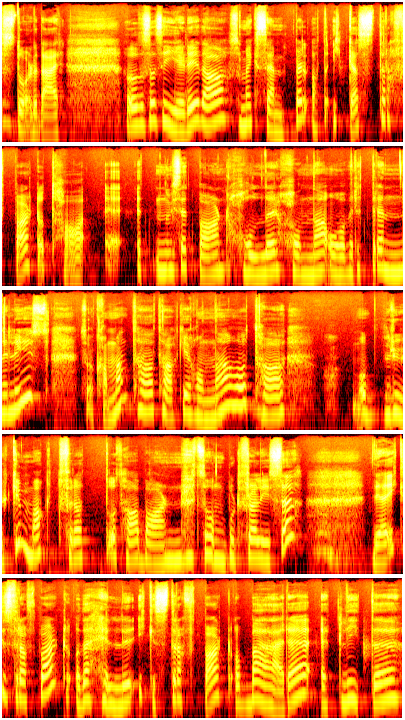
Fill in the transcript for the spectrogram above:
Står det der. Og så sier de da som eksempel at det ikke er straffbart å ta et, Hvis et barn holder hånda over et brennende lys, så kan man ta tak i hånda og ta å bruke makt for å ta barn sånn bort fra lyset. Det er ikke straffbart, og det er heller ikke straffbart å bære et lite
